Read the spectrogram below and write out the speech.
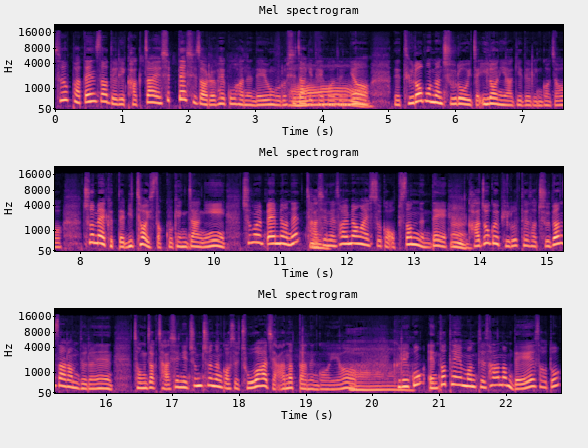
스우파 댄서들이 각자의 10대 시절을 회고하는 내용으로 시작이 아. 되거든요. 있거든요. 네, 들어보면 주로 이제 이런 이야기들인 거죠. 춤에 그때 미쳐 있었고 굉장히 춤을 빼면은 자신을 음. 설명할 수가 없었는데 음. 가족을 비롯해서 주변 사람들은 정작 자신이 춤추는 것을 좋아하지 않았다는 거예요. 아. 그리고 엔터테인먼트 산업 내에서도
